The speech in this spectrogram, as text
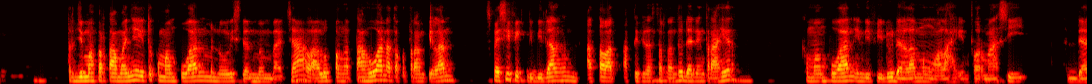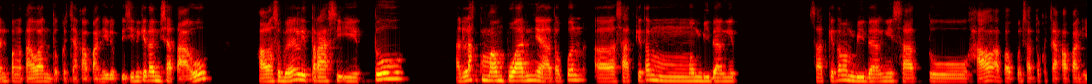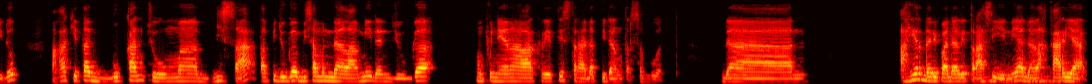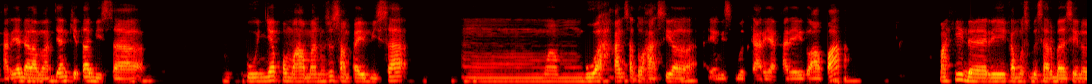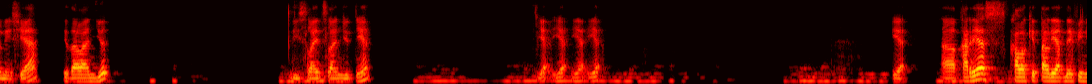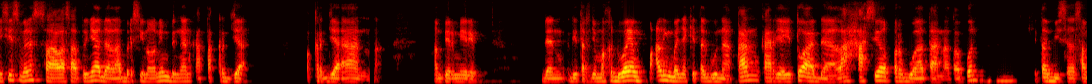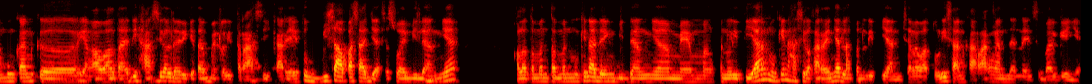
Terjemah pertamanya itu kemampuan menulis dan membaca, lalu pengetahuan atau keterampilan spesifik di bidang atau aktivitas tertentu, dan yang terakhir kemampuan individu dalam mengolah informasi dan pengetahuan untuk kecakapan hidup. Di sini kita bisa tahu kalau sebenarnya literasi itu adalah kemampuannya ataupun uh, saat kita membidangi saat kita membidangi satu hal ataupun satu kecakapan hidup maka kita bukan cuma bisa, tapi juga bisa mendalami dan juga mempunyai nalar kritis terhadap bidang tersebut. Dan akhir daripada literasi ini adalah karya. Karya dalam artian kita bisa punya pemahaman khusus sampai bisa mm, membuahkan satu hasil yang disebut karya. Karya itu apa? Masih dari Kamus Besar Bahasa Indonesia. Kita lanjut di slide selanjutnya. Ya, ya, ya, ya. Ya, uh, karya kalau kita lihat definisi sebenarnya salah satunya adalah bersinonim dengan kata kerja, pekerjaan, hampir mirip. Dan di terjemah kedua yang paling banyak kita gunakan, karya itu adalah hasil perbuatan ataupun kita bisa sambungkan ke yang awal tadi hasil dari kita berliterasi. Karya itu bisa apa saja sesuai bidangnya Kalau teman-teman mungkin ada yang bidangnya memang penelitian, mungkin hasil karyanya adalah penelitian, bisa lewat tulisan, karangan, dan lain sebagainya.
